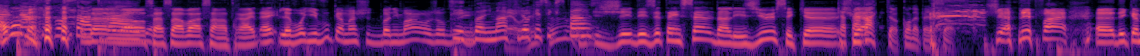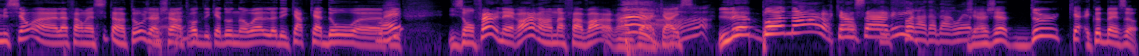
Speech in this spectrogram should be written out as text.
Non, non, non, c'est pour non, s'entraide. non, ça s'en va à Centraide. Hey, le voyez-vous comment je suis de bonne humeur T'es aujourd'hui? de bonne humeur, Ben Philo. Qu'est-ce qui se passe? J'ai des étincelles dans les yeux. C'est que je suis, à- Cataracte, qu'on appelle ça. je suis allé faire euh, des commissions à la pharmacie tantôt. J'ai acheté entre autres des cadeaux de Noël, là, des cartes cadeaux. euh, Ouais. puis Ils ont fait une erreur en ma faveur en disant à la caisse. Le bonheur quand ça C'est arrive. J'achète deux cartes. Écoute bien ça.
